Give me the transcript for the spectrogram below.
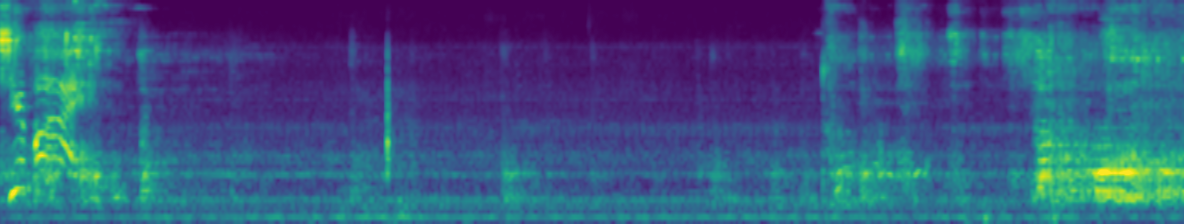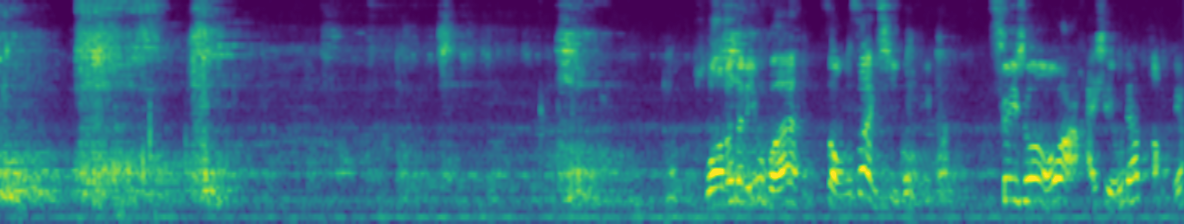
狂热节拍。我们的灵魂总算起共鸣了，虽说偶尔还是有点跑调。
